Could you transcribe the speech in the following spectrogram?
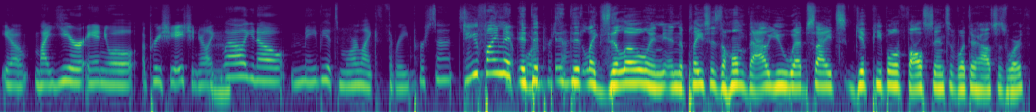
you know, my year annual appreciation." You're like, Mm-hmm. "Well, you know, maybe it's more like 3%." Do you find that, that, that like Zillow and, and the places, the home value websites, give people a false sense of what their house is worth?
